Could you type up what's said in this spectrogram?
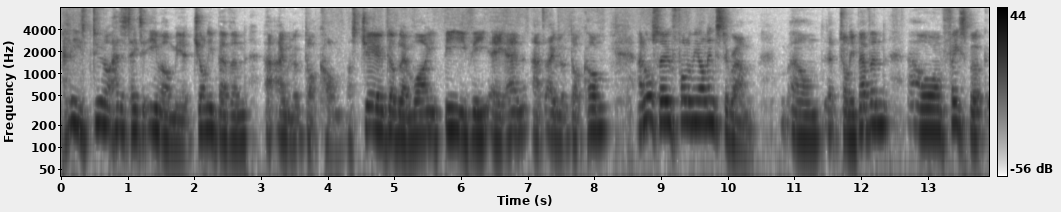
please do not hesitate to email me at jonnybevan at outlook.com. That's J O M Y B E V A N at outlook.com. And also follow me on Instagram um, at Jonny Bevan or on Facebook.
